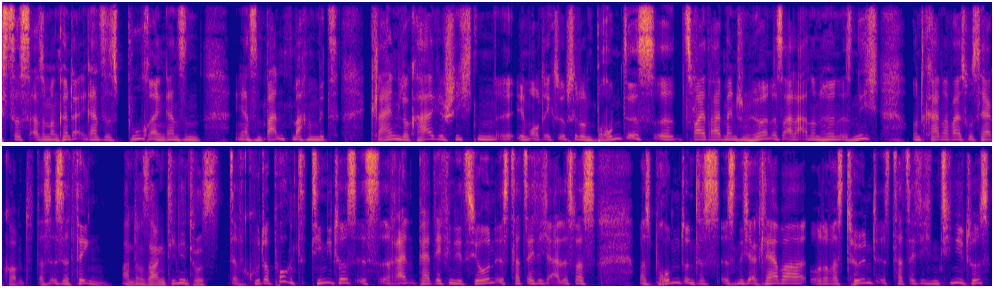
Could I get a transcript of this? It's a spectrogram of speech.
ist das, also man könnte ein ganzes Buch, einen ganzen, einen ganzen Band machen mit kleinen Lokalgeschichten. Äh, Im Ort XY brummt es, äh, zwei, drei Menschen hören es, alle anderen hören es nicht und keiner weiß, wo es herkommt. Das ist a thing. Andere sagen Tinnitus. Guter Punkt. Tinnitus ist rein per Definition ist tatsächlich alles, was, was brummt und das ist nicht erklärbar oder was tönt, ist tatsächlich ein Tinnitus.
